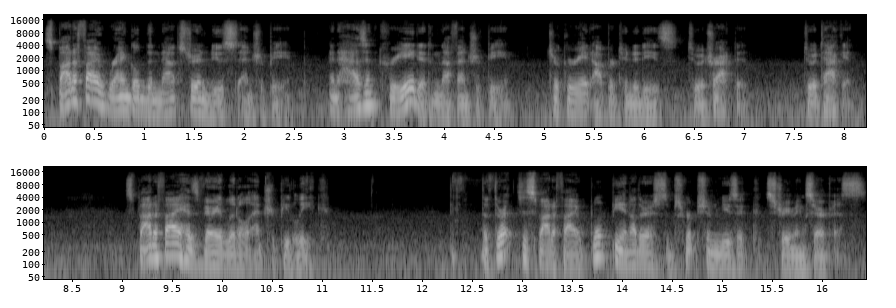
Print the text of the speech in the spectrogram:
Spotify wrangled the Napster induced entropy and hasn't created enough entropy to create opportunities to attract it, to attack it. Spotify has very little entropy leak. The threat to Spotify won't be another subscription music streaming service.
